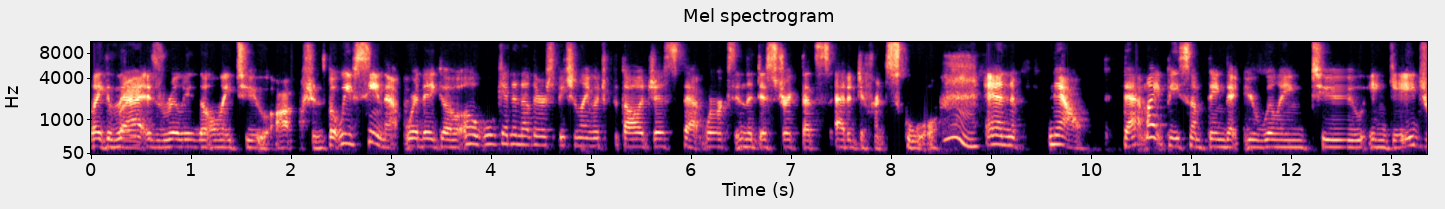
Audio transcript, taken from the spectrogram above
Like that right. is really the only two options. But we've seen that where they go, oh, we'll get another speech and language pathologist that works in the district that's at a different school. Hmm. And now, that might be something that you're willing to engage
